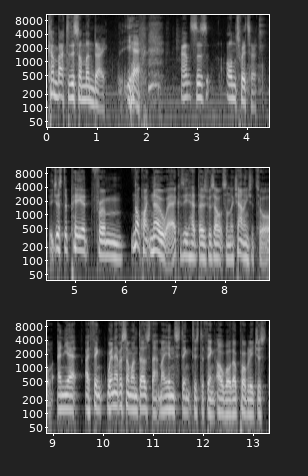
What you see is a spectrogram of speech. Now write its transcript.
come back to this on Monday. yeah. Answers on Twitter. He just appeared from not quite nowhere because he had those results on the Challenger Tour. And yet, I think whenever someone does that, my instinct is to think, oh, well, they'll probably just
